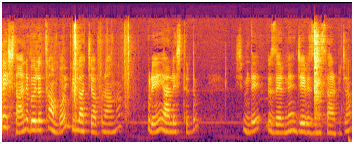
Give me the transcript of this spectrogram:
Beş tane böyle tam boy güllaç yaprağını buraya yerleştirdim. Şimdi üzerine cevizini serpeceğim.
